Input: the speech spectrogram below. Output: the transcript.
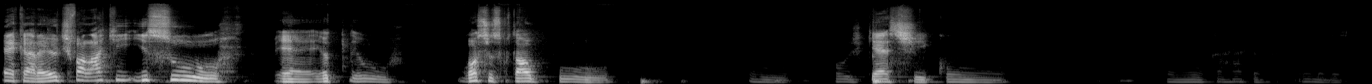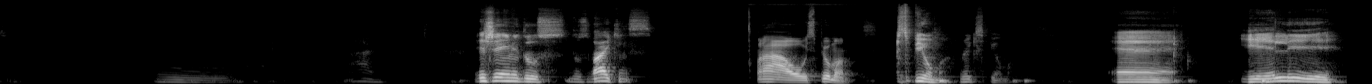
É, cara, eu te falar que isso é, eu, eu gosto de escutar o, o, o podcast com, com. Caraca, oh meu Deus do céu. O. EGM dos, dos Vikings. Ah, o Spielman. Spielman, Rick Spielman. É, e ele,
